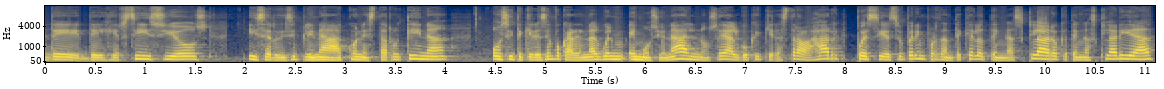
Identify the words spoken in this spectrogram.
de, ejercicios y ser disciplinada con esta rutina, o si te quieres enfocar en algo em, emocional, no sé, algo que quieras trabajar, pues sí es súper importante que lo tengas claro, que tengas claridad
